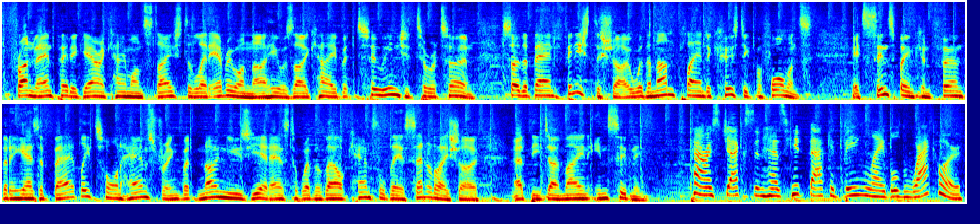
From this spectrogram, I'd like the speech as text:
Frontman Peter Garrett came on stage to let everyone know he was okay, but too injured to return. So the band finished the show with an unplanned acoustic performance. It's since been confirmed that he has a badly torn hamstring, but no news yet as to whether they'll cancel their Saturday show at the Domain in Sydney. Paris Jackson has hit back at being labelled wacko.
